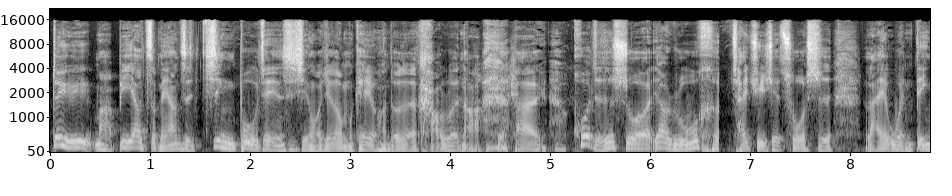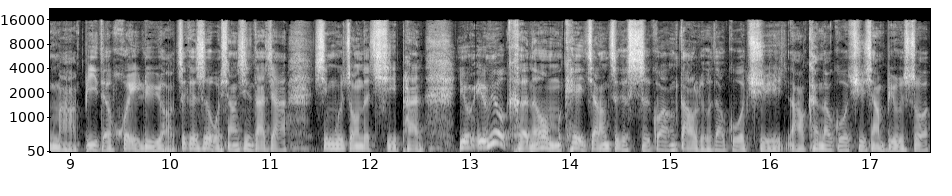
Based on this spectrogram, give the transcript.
对于马币要怎么样子进步这件事情，我觉得我们可以有很多的讨论啊，呃，或者是说要如何采取一些措施来稳定马币的汇率啊，这个是我相信大家心目中的期盼。有有没有可能我们可以将这个时光倒流到过去，然后看到过去，像比如说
